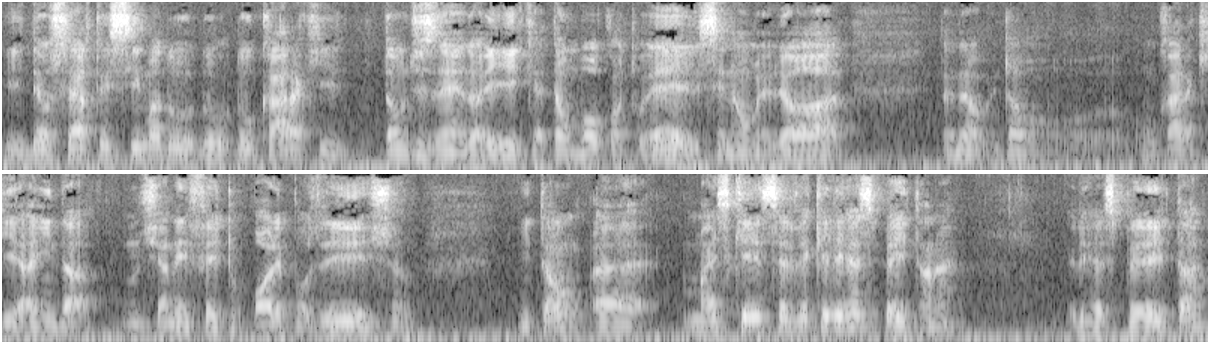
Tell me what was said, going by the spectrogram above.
E deu certo em cima do, do, do cara que estão dizendo aí que é tão bom quanto ele, se não melhor. Entendeu? Então, um cara que ainda não tinha nem feito pole position. Então, é, mas que você vê que ele respeita, né? Ele respeita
